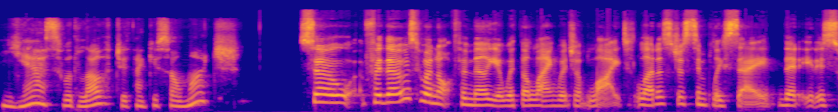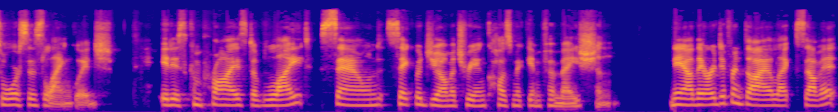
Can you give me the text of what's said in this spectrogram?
Yes, would love to. Thank you so much. So, for those who are not familiar with the language of light, let us just simply say that it is source's language. It is comprised of light, sound, sacred geometry, and cosmic information. Now, there are different dialects of it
